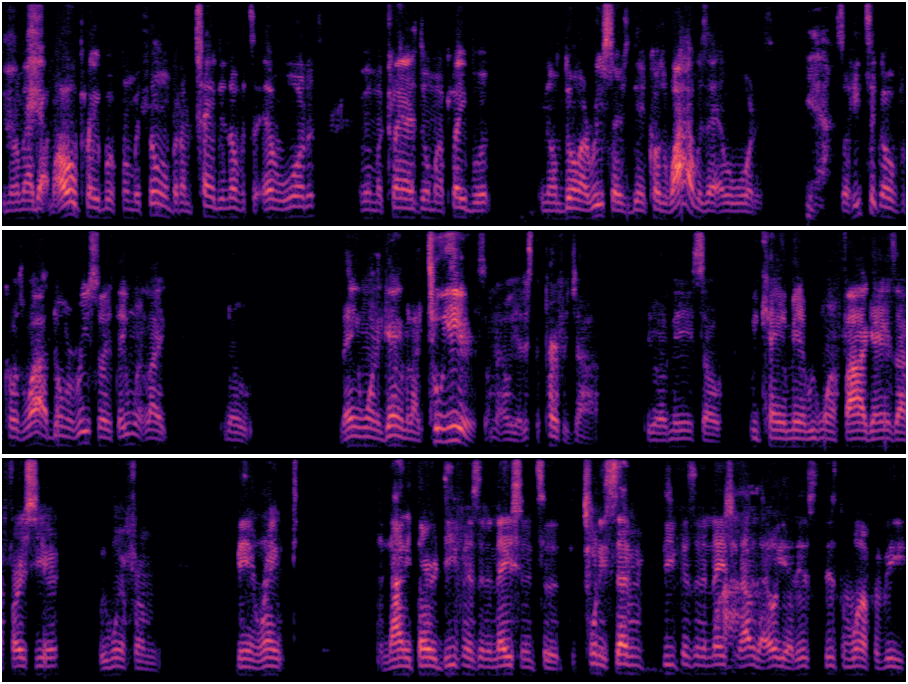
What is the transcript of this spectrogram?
You know, what I, mean? I got my old playbook from Bethune, but I'm changing over to Edward Waters. I'm in my class doing my playbook. You know, I'm doing my research. Then Coach Wyatt was at Edward Waters. Yeah. So he took over for Coach Wyatt doing research. They went like, you know, they ain't won a game in like two years. I'm like, oh yeah, this is the perfect job. You know what I mean? So we came in, we won five games our first year. We went from being ranked the 93rd defense in the nation to the 27th defense in the nation. I was like, oh yeah, this this the one for me.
